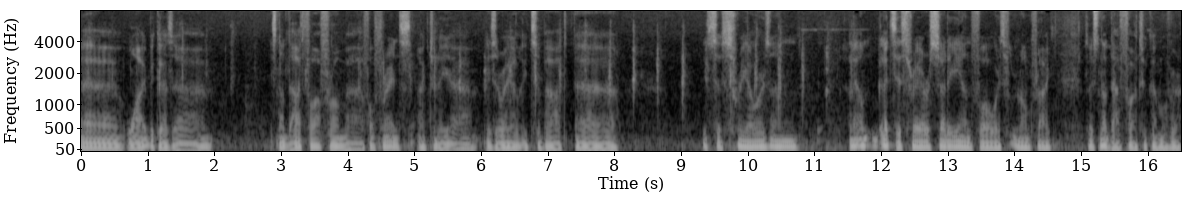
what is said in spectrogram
Uh, why? Because uh, it's not that far from uh, from France. Actually, uh, Israel. It's about it's a three hours and let's say three hours study and four hours long flight. So it's not that far to come over.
